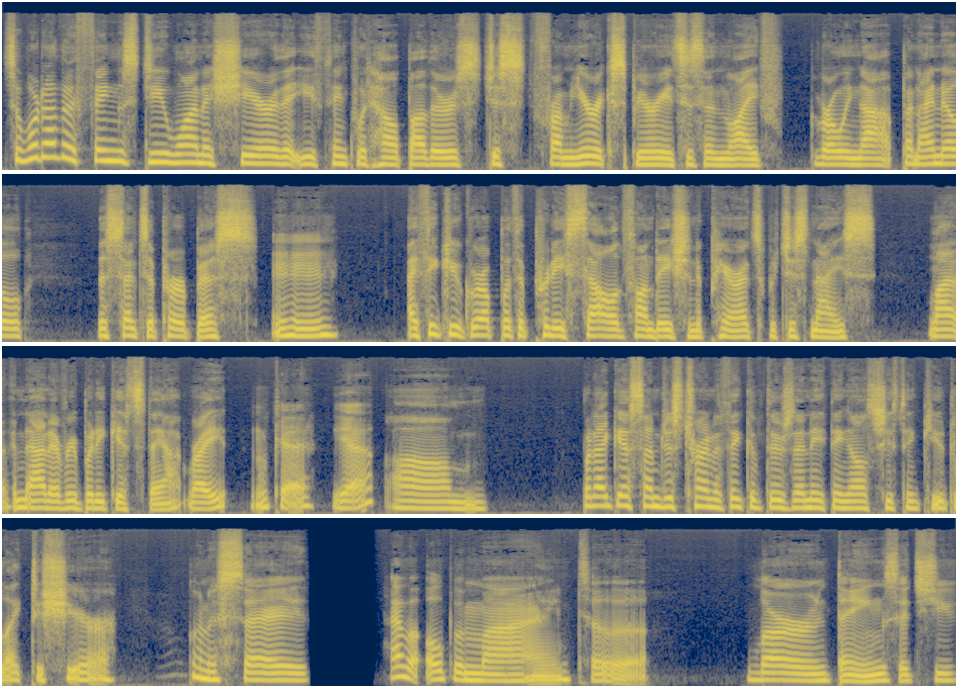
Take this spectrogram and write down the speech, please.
So, what other things do you want to share that you think would help others just from your experiences in life growing up? And I know the sense of purpose. Mm-hmm. I think you grew up with a pretty solid foundation of parents, which is nice. Not, not everybody gets that, right? Okay. Yeah. Um, but I guess I'm just trying to think if there's anything else you think you'd like to share. I'm going to say have an open mind to learn things that you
